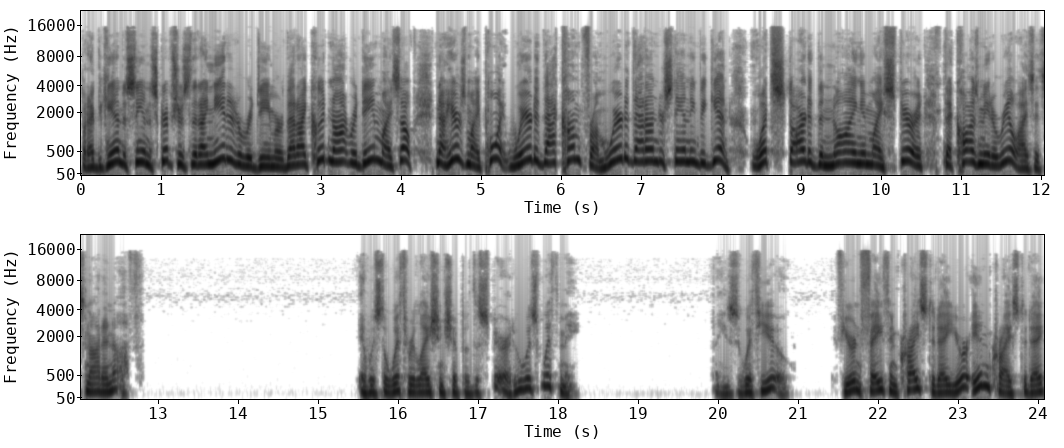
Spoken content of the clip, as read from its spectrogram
But I began to see in the scriptures that I needed a redeemer, that I could not redeem myself. Now, here's my point. Where did that come from? Where did that understanding begin? What started the gnawing in my spirit that caused me to realize it's not enough? It was the with relationship of the Spirit who was with me. He's with you. If you're in faith in Christ today, you're in Christ today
